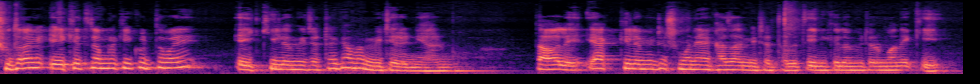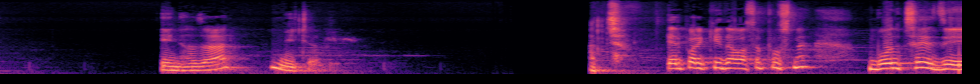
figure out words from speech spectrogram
সুতরাং এই ক্ষেত্রে আমরা কি করতে পারি? এই কিলোমিটারটাকে আমরা মিটারে নিয়ে আসব। তাহলে এক কিলোমিটার সমান এক হাজার মিটার, তাহলে তিন কিলোমিটার মানে কি? তিন হাজার মিটার। আচ্ছা। এরপরে কি দেওয়া আছে প্রশ্নে? বলছে যে,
